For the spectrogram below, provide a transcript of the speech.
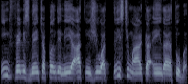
Infelizmente, a pandemia atingiu a triste marca em Indaiatuba.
